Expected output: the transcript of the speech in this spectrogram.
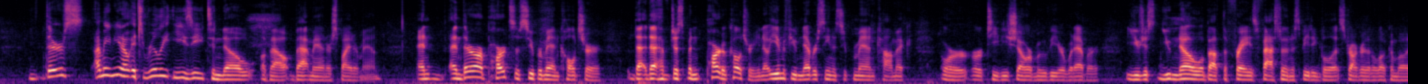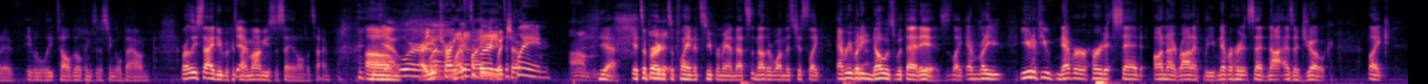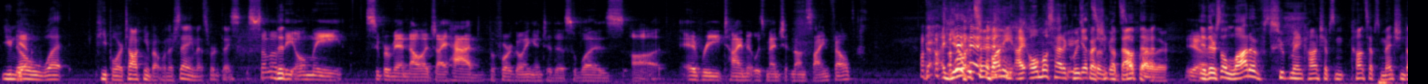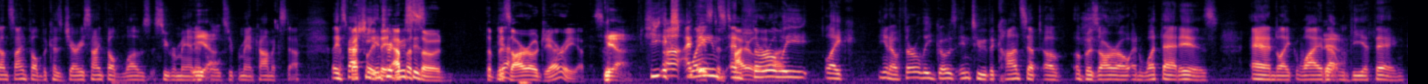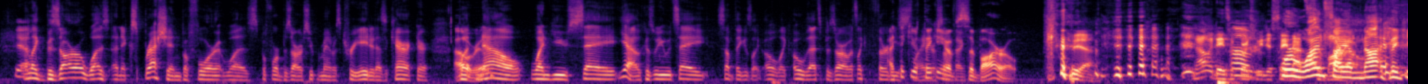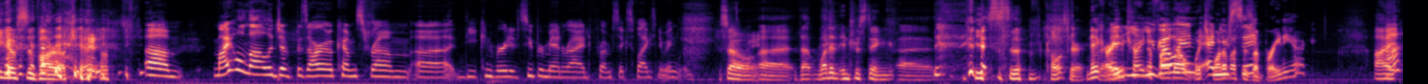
there's. I mean, you know, it's really easy to know about Batman or Spider-Man. and and there are parts of Superman culture that that have just been part of culture. You know, even if you've never seen a Superman comic or or TV show or movie or whatever, you just you know about the phrase "faster than a speeding bullet, stronger than a locomotive, able to leap tall buildings in a single bound," or at least I do because Yeah. my mom used to say it all the time. yeah, Um, or are you uh, trying to it's a bird, which it's a are- plane. Um, Yeah, it's a bird, Yeah. it's a plane, it's Superman. That's another one that's just like everybody Yeah. knows what that is. Like everybody, even if you've never heard it said unironically, you've never heard it said not as a joke, like you know Yeah. what people are talking about when they're saying that sort of thing. Some of The- the, only Superman knowledge I had before going into this was uh, every time it was mentioned on Seinfeld. you know, it's funny. I almost had a quiz question about that. there. Yeah. There's a lot of Superman concepts concepts mentioned on Seinfeld because Jerry Seinfeld loves Superman and Yeah. old Superman comic stuff. In Especially fact, the he introduces episode, the Yeah. Bizarro Jerry episode. Yeah. he Uh, I think- explains Based and entirely thoroughly like you know thoroughly goes into the concept of a bizarro and what that is and like why that Yeah. would be a thing Yeah. and like bizarro was an expression before it was before bizarro superman was created as a character Oh, but really? now when you say yeah because we would say something is like oh like oh that's bizarro it's like 30 I think you're thinking of something. Sbarro. Yeah. Nowadays, of course, Um, we just say for that's once i am not thinking of Sbarro Cam. Um, my whole knowledge of Bizarro comes from uh, the converted Superman ride from Six Flags New England. so uh that what an interesting uh piece of culture Nick, are you you- trying you to go find out which one of us is a brainiac? I.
